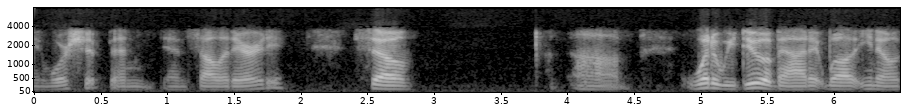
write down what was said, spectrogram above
in worship and, and solidarity. So, um, what do we do about it? Well, you know,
